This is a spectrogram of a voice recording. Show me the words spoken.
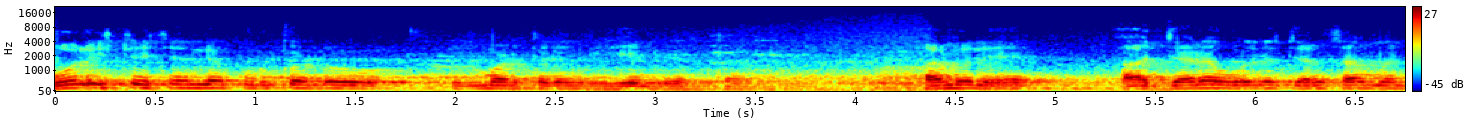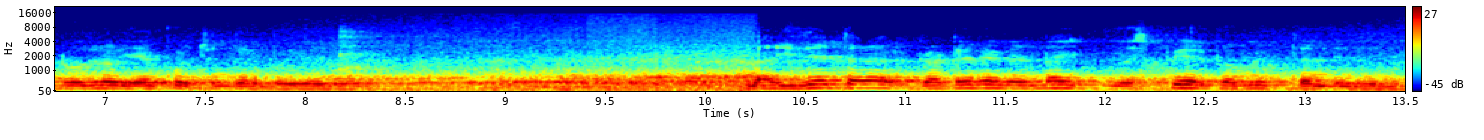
ಪೊಲೀಸ್ ಸ್ಟೇಷನಲ್ಲೇ ಕುಡ್ಕೊಂಡು ಇದು ಮಾಡ್ತಾರೆ ಅಂದರೆ ಏನು ರೀ ಅರ್ಥ ಆಮೇಲೆ ಆ ಜನ ಹೋದರೆ, ಜನಸಾಮಾನ್ಯರು ಹೋದರೆ ಏಕವಚನದಲ್ಲಿ ಬೈಯೋದು. ನಾನು ಇದೇ ಥರ ಘಟನೆಗಳನ್ನ ಎಸ್ ಪಿ ಎಲ್ ಗಮನಕ್ಕೆ ತಂದಿದ್ದೀನಿ.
